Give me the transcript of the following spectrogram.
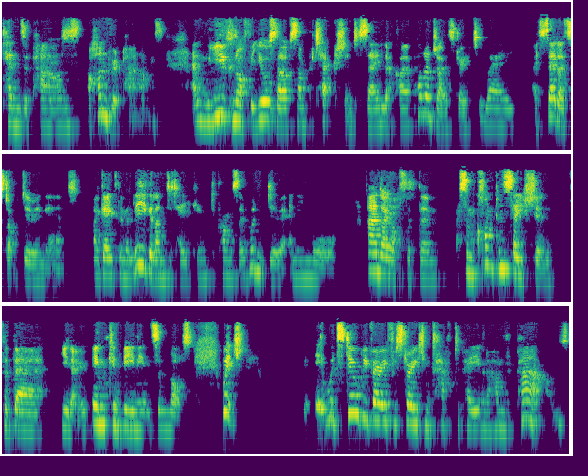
tens of pounds, a hundred pounds. And you can offer yourself some protection to say, look, I apologise straight away. I said I'd stop doing it. I gave them a legal undertaking to promise I wouldn't do it anymore. And I offered them some compensation for their, you know, inconvenience and loss, which it would still be very frustrating to have to pay even a hundred pounds.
